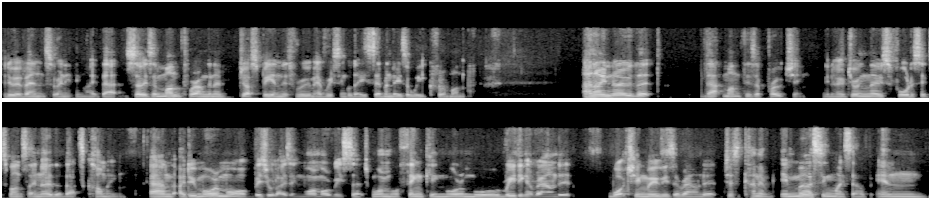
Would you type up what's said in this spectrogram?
to do events or anything like that. So it's a month where I'm going to just be in this room every single day, seven days a week for a month. And I know that that month is approaching. You know, during those four to six months, I know that that's coming. And I do more and more visualizing, more and more research, more and more thinking, more and more reading around it, watching movies around it, just kind of immersing myself in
